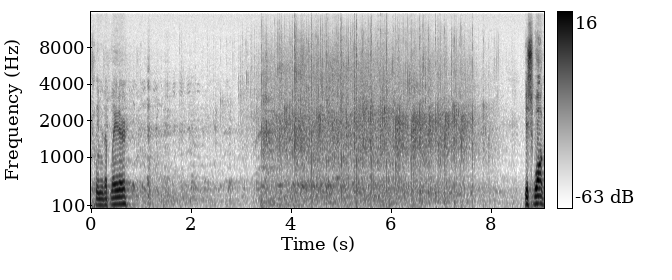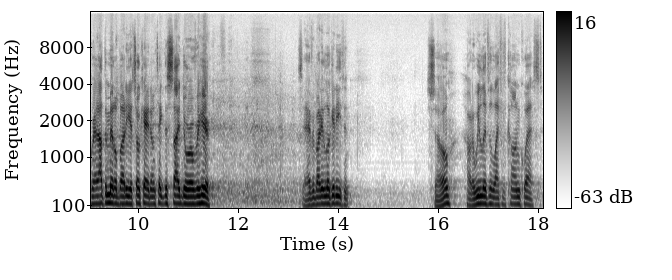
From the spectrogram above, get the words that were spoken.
Clean it up later. Just walk right out the middle, buddy. It's okay. Don't take this side door over here. So everybody look at Ethan. So, how do we live the life of conquest?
